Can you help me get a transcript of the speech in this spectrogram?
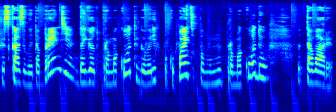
рассказывает о бренде, дает промокод и говорит, покупайте по моему промокоду товары.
